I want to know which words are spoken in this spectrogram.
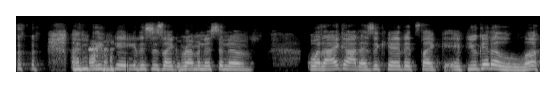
I'm thinking this is like reminiscent of what I got as a kid. It's like if you get a look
